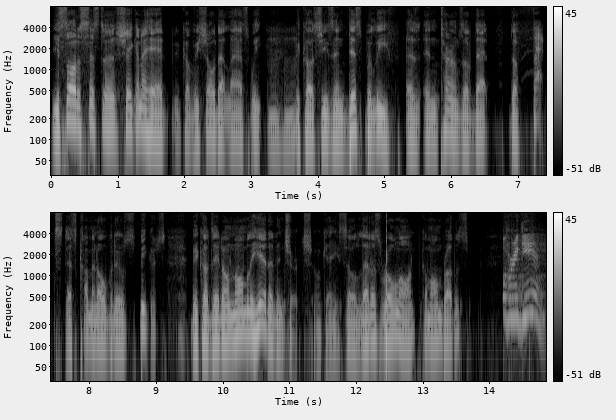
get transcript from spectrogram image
you saw the sister shaking her head because we showed that last week mm-hmm. because she's in disbelief as in terms of that the facts that's coming over those speakers because they don't normally hear that in church. Okay, so let us roll on. Come on, brothers. Over again.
